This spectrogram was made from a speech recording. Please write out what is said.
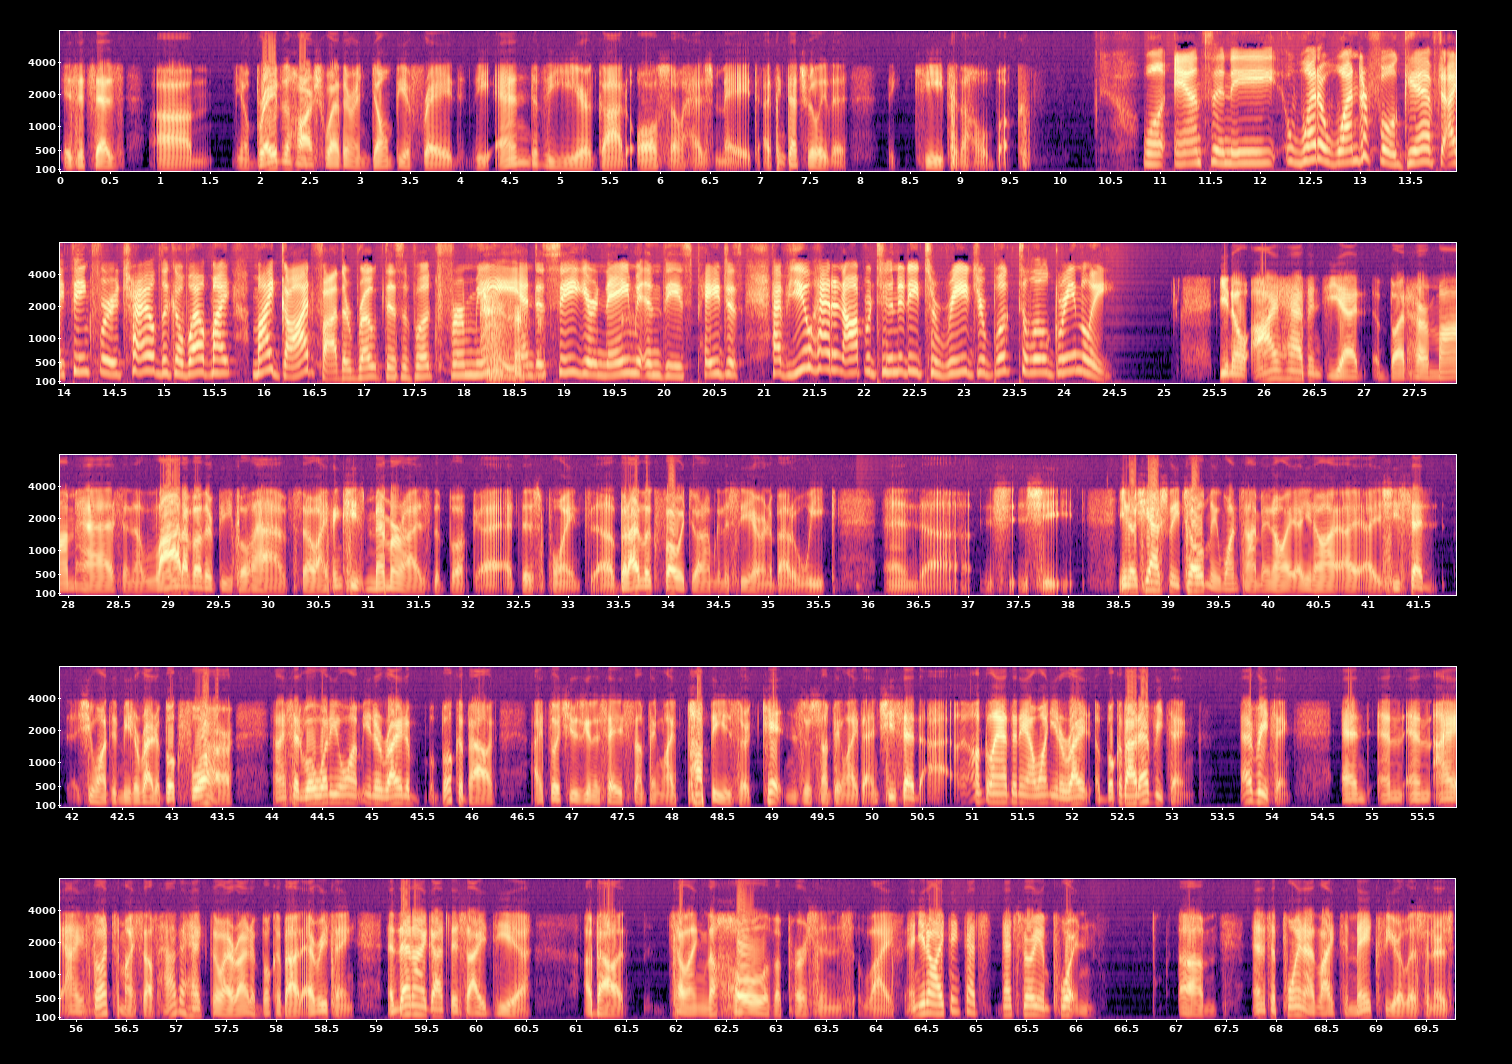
is it says, um, you know, brave the harsh weather and don't be afraid. The end of the year God also has made. I think that's really the, the key to the whole book. Well, Anthony, what a wonderful gift. I think for a child to go, well, my, my godfather wrote this book for me, and to see your name in these pages. Have you had an opportunity to read your book to little Greenlee? You know, I haven't yet, but her mom has, and a lot of other people have. So I think she's memorized the book uh, at this point. Uh, but I look forward to it. I'm going to see her in about a week, and uh, she, she you know, she actually told me one time, you know, I, you know, I, I, she said she wanted me to write a book for her, and I said, well, what do you want me to write a, a book about? I thought she was going to say something like puppies or kittens or something like that, and she said, uh, Uncle Anthony, I want you to write a book about everything, everything. And and and I, I thought to myself, how the heck do I write a book about everything? And then I got this idea about telling the whole of a person's life. And you know, I think that's that's very important. Um, and it's a point I'd like to make for your listeners,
